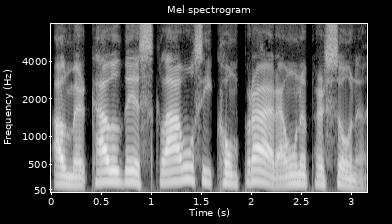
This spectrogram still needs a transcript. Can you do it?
al mercado de esclavos y comprar a una persona.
